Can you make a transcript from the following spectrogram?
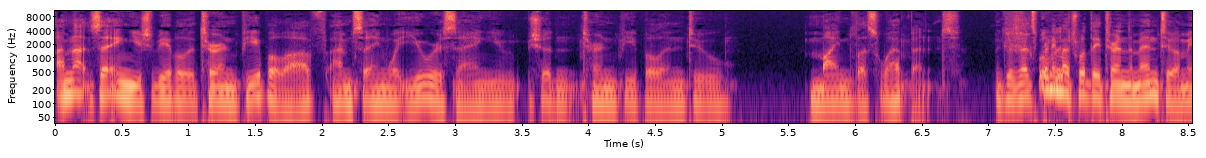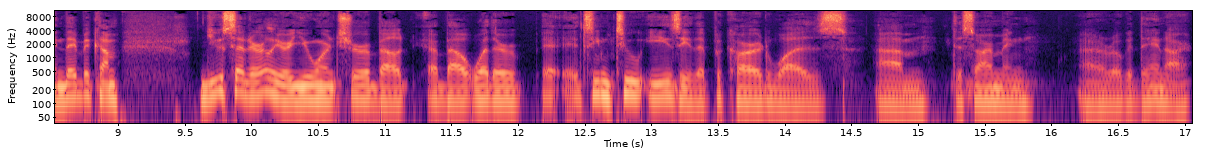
I'm not saying you should be able to turn people off. I'm saying what you were saying. You shouldn't turn people into mindless weapons because that's pretty Well, much what they turn them into. I mean, they become. You said earlier you weren't sure about about whether it seemed too easy that Picard was um, disarming uh, Roga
